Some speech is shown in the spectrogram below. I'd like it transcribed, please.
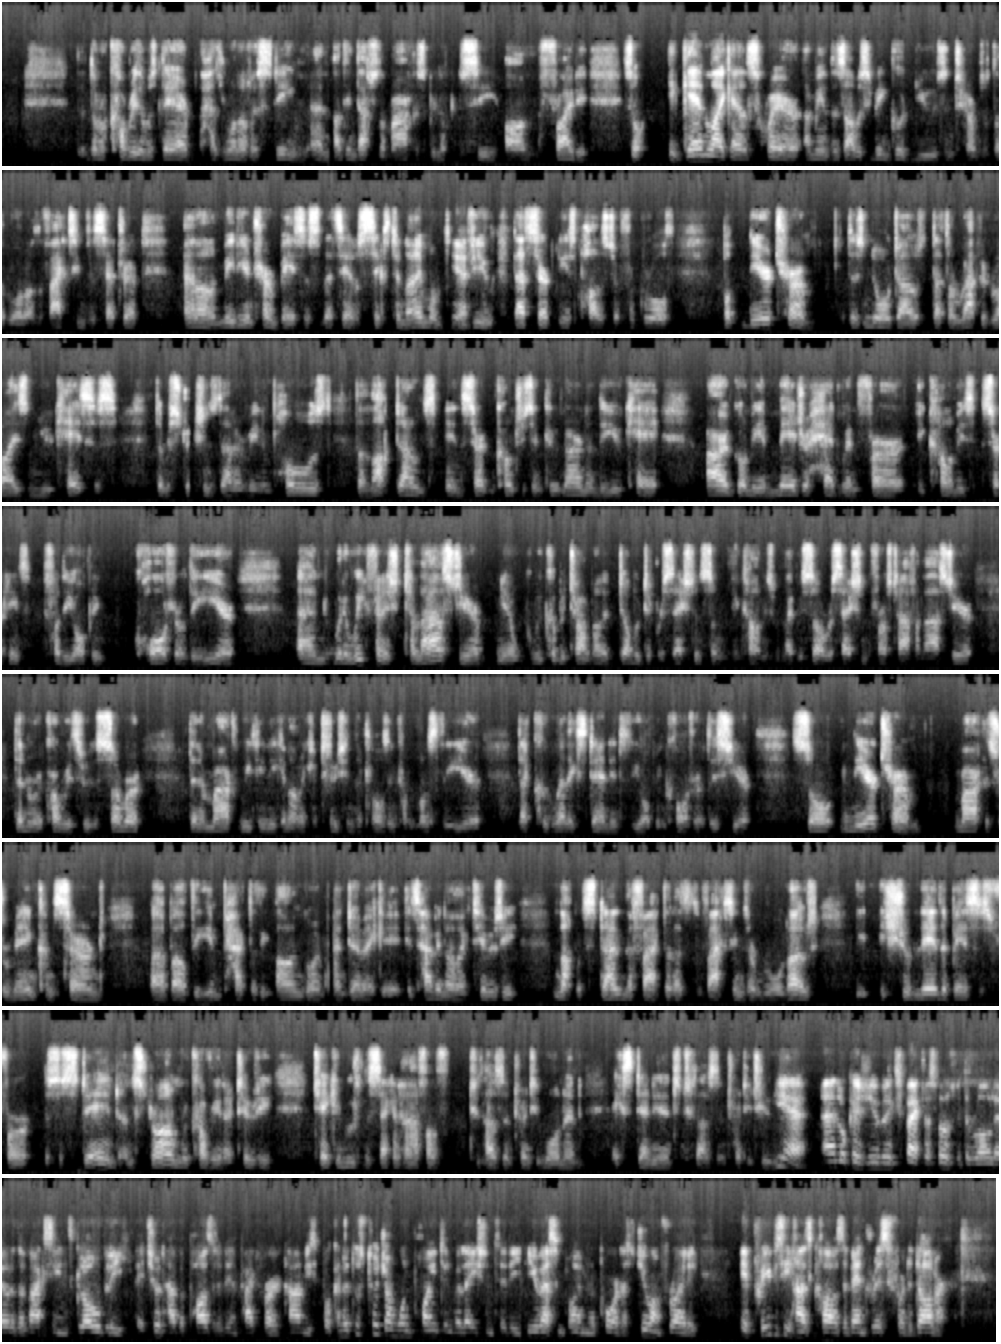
the recovery that was there has run out of steam, and I think that's what the markets will be looking to see on Friday. So again, like elsewhere, I mean, there's obviously been good news in terms of the rollout of the vaccines, etc. And on a medium-term basis, let's say on a six to nine-month yeah. view, that certainly is positive for growth. But near-term, there's no doubt that the rapid rise in new cases, the restrictions that are being imposed, the lockdowns in certain countries, including Ireland and the UK, are going to be a major headwind for economies, certainly for the opening quarter of the year. And with a weak finish to last year, you know, we could be talking about a double dip recession in some economies. Like we saw a recession the first half of last year, then a recovery through the summer, then a marked weakening economic activity in the closing couple of months of the year that could well extend into the opening quarter of this year. So near term, markets remain concerned about the impact of the ongoing pandemic is having on activity, notwithstanding the fact that as the vaccines are rolled out, it should lay the basis for a sustained and strong recovery in activity, taking root in the second half of 2021 and extending into 2022. Yeah, and look, as you would expect, I suppose, with the rollout of the vaccines globally, it should have a positive impact for our economies. But can I just touch on one point in relation to the US employment report that's due on Friday? It previously has caused event risk for the dollar.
